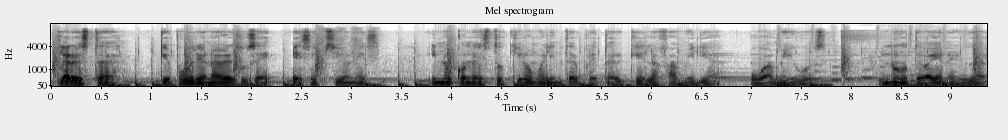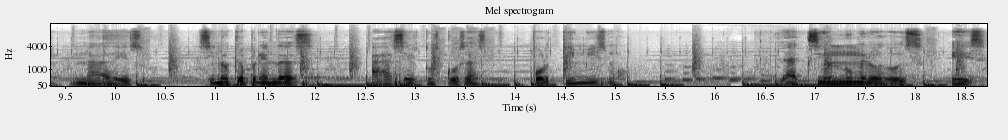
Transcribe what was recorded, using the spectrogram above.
Claro está que podrían haber sus excepciones, y no con esto quiero malinterpretar que la familia o amigos no te vayan a ayudar, nada de eso, sino que aprendas a hacer tus cosas por ti mismo. La acción número 2 es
